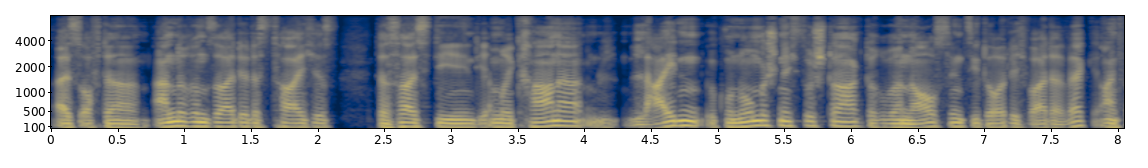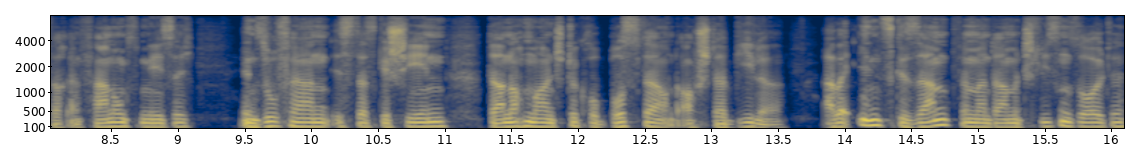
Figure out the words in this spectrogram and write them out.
als auf der anderen Seite des Teiches. Das heißt, die, die Amerikaner leiden ökonomisch nicht so stark. Darüber hinaus sind sie deutlich weiter weg, einfach entfernungsmäßig. Insofern ist das Geschehen da nochmal ein Stück robuster und auch stabiler. Aber insgesamt, wenn man damit schließen sollte,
